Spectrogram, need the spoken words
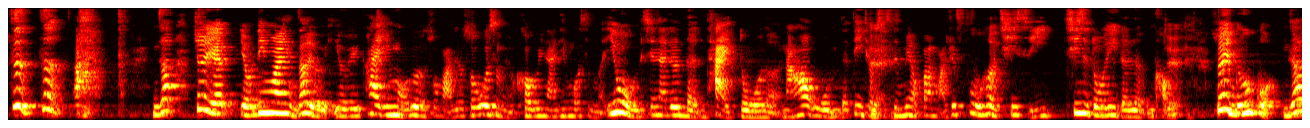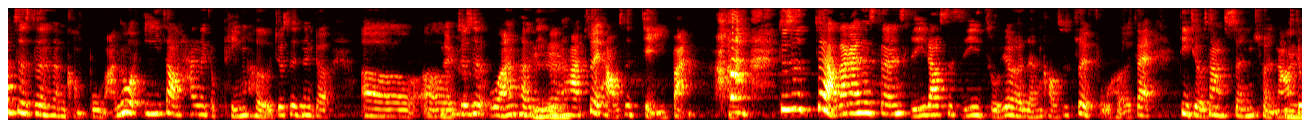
这这啊，你知道，就有有另外，你知道有有一派阴谋论的说法，就是说为什么有 COVID-19 或什么？因为我们现在就人太多了，然后我们的地球其实没有办法去负荷七十亿、七十多亿的人口。所以如果你知道这真的很恐怖嘛？如果依照它那个平和，就是那个呃呃，就是完和理论的话，嗯、最好是减一半。就是最好大概是三十亿到四十亿左右的人口是最符合在地球上生存，然后就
